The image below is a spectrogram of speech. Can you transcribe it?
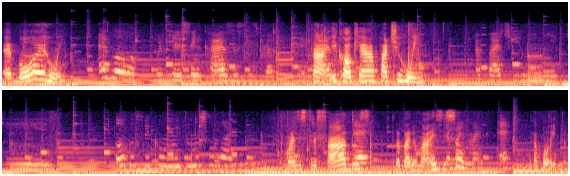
É boa ou é ruim? É boa, porque eles têm casas, ter Tá, e qual que é a parte ruim? Mais estressados? Trabalham mais? Isso? Mais. É. Tá bom, então.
